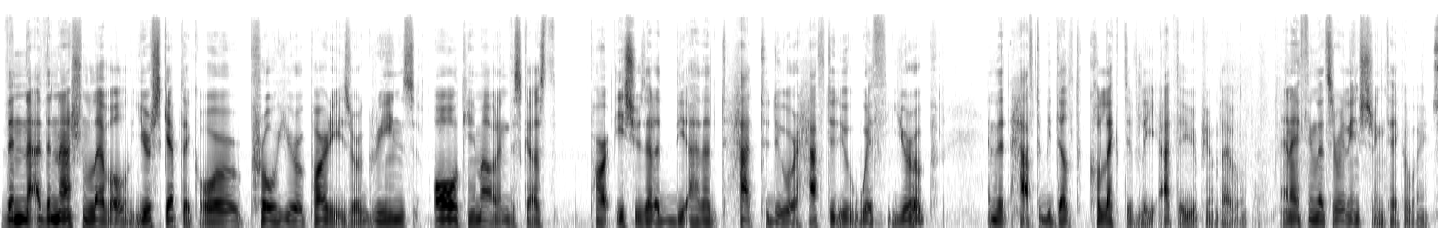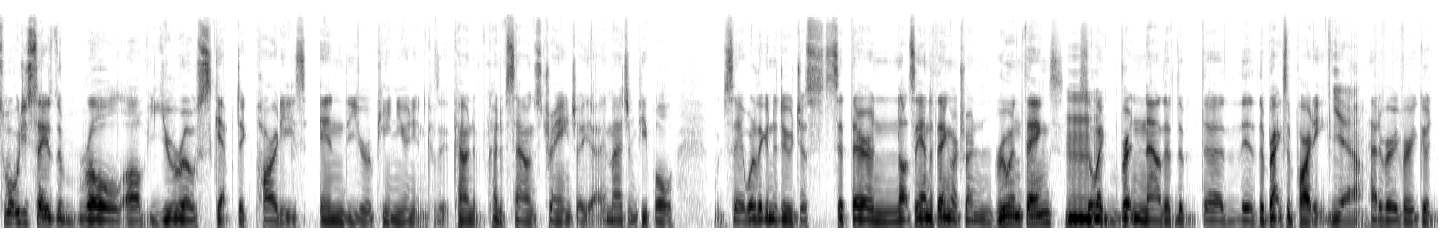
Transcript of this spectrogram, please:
then at the national level, Eurosceptic or pro Euro parties or Greens all came out and discussed part issues that had, had had to do or have to do with Europe and that have to be dealt collectively at the European level. And I think that's a really interesting takeaway. So, what would you say is the role of Eurosceptic parties in the European Union? Because it kind of kind of sounds strange. I, I, imagine people would say, "What are they going to do? Just sit there and not say anything, or try and ruin things?" Mm-hmm. So, like Britain now, the the, the the, the Brexit Party yeah. had a very very good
